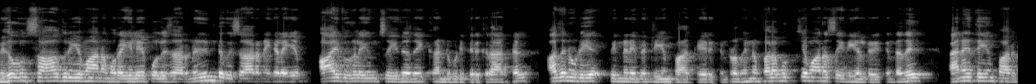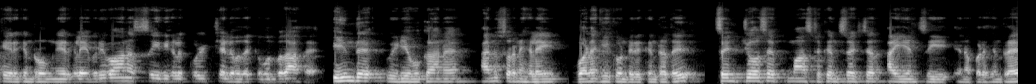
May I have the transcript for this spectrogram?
மிகவும் சாதுரியமான முறையிலே போலீசார் நீண்ட விசாரணைகளையும் ஆய்வுகளையும் செய்ததை கண்டுபிடித்திருக்கிறார்கள். அதனுடைய பின்னணி பற்றியும் பார்க்க இருக்கின்றோம். இன்னும் பல முக்கியமான செய்திகள் இருக்கின்றது. அனைத்தையும் பார்க்க இருக்கின்றோம். நேர்களை விரிவான செய்திகளுக்குள் செல்வதற்கு முன்பதாக இந்த வீடியோவுக்கான அனுசரணைகளை வழங்கி கொண்டிருக்கின்றது. Saint Joseph Master Construction INC எனப்படுகின்ற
